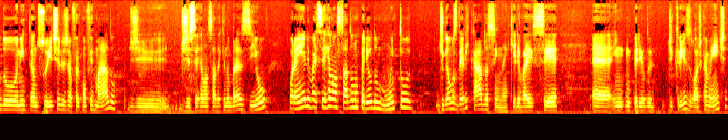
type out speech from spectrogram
Do Nintendo Switch ele já foi confirmado de, de ser relançado aqui no Brasil. Porém, ele vai ser relançado num período muito, digamos, delicado, assim, né? Que ele vai ser é, em, em período de crise, logicamente.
